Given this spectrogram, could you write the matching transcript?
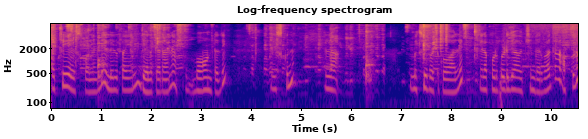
పచ్చి వేసుకోవాలండి. ఎల్లుల్లిపాయని జీలకర్ర అని బాగుంటుంది. వేసుకుని ఇలా మిక్సీ పట్టుకోవాలి. ఇలా పొడి పొడిగా వచ్చిన తర్వాత అప్పుడు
